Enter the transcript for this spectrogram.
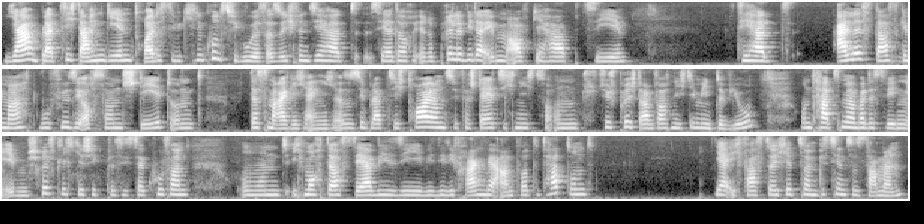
ja, bleibt sich dahingehend treu, dass sie wirklich eine Kunstfigur ist. Also ich finde, sie hat, sie hat auch ihre Brille wieder eben aufgehabt, sie sie hat alles das gemacht, wofür sie auch sonst steht und das mag ich eigentlich. Also sie bleibt sich treu und sie verstellt sich nicht so und sie spricht einfach nicht im Interview und hat es mir aber deswegen eben schriftlich geschickt, was ich sehr cool fand. Und ich mochte auch sehr, wie sie, wie sie die Fragen beantwortet hat. Und ja, ich fasse euch jetzt so ein bisschen zusammen.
